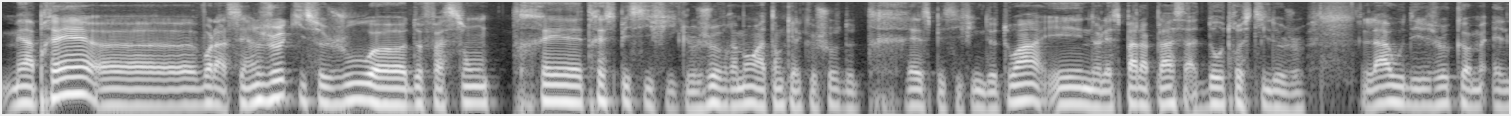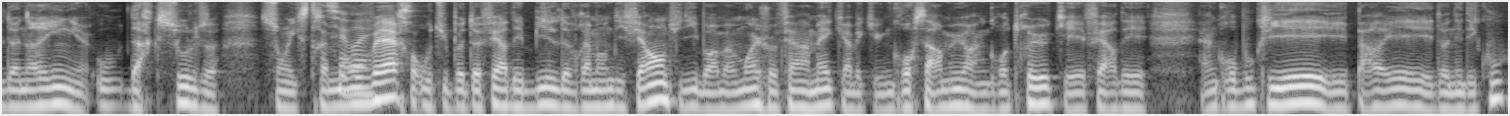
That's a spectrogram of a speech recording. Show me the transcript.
Mais après, euh, voilà, c'est un jeu qui se joue euh, de façon très très spécifique. Le jeu vraiment attend quelque chose de très spécifique de toi et ne laisse pas la place à d'autres styles de jeu. Là où des jeux comme Elden Ring ou Dark Souls sont extrêmement ouverts, où tu peux te faire des builds vraiment différents, tu dis bon bah, moi je veux faire un mec avec une grosse armure, un gros truc et faire des un gros bouclier et parer et donner des coups.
